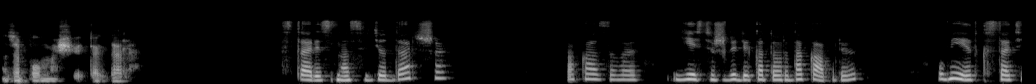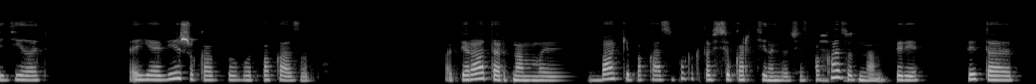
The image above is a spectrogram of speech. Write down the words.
за помощью и так далее. Старец нас ведет дальше, показывает. Есть уже люди, которые накапливают Умеет, кстати, делать. Я вижу, как бы вот показывают. Оператор нам и баки показывают. Ну, как-то все картинами вот сейчас показывают нам, переплетают.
